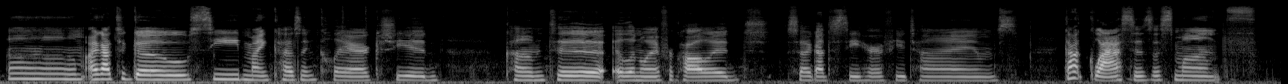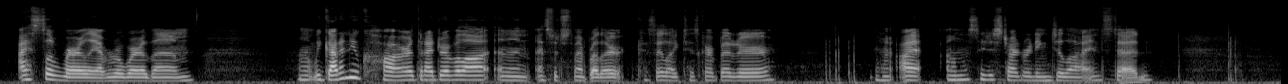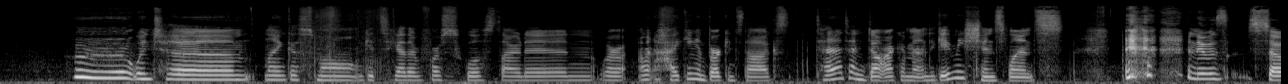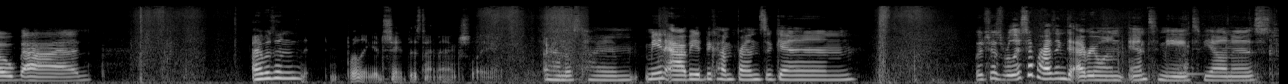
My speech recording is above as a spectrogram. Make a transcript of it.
Um, I got to go see my cousin Claire because she had come to Illinois for college. So I got to see her a few times. Got glasses this month. I still rarely ever wear them. Uh, we got a new car that I drove a lot, and then I switched to my brother because I liked his car better. I honestly just started reading July instead. went to um, like a small get together before school started where I went hiking in Birkenstocks. 10 out of 10 don't recommend. It gave me shin splints. and it was so bad. I was in really good shape this time actually. Around this time, me and Abby had become friends again, which was really surprising to everyone and to me, to be honest.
